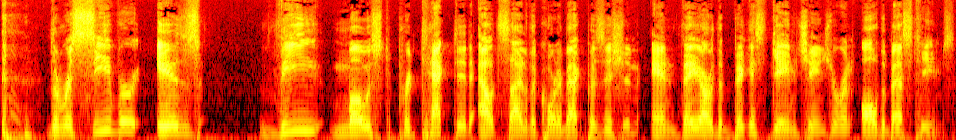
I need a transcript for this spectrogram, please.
The receiver is the most protected outside of the quarterback position, and they are the biggest game changer on all the best teams.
